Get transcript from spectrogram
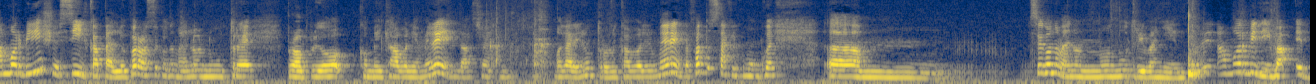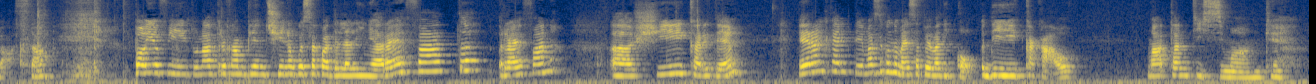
ammorbidisce sì il capello, però secondo me lo nutre proprio come i cavoli a merenda, cioè magari nutrono i cavoli a merenda. Fatto sta che comunque um, secondo me non, non, nutriva niente, ammorbidiva e basta. Poi ho finito un altro campioncino, questa qua della linea Refat, Refan, uh, Shi Karité. Era il karité ma secondo me sapeva di, di cacao, ma tantissimo anche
